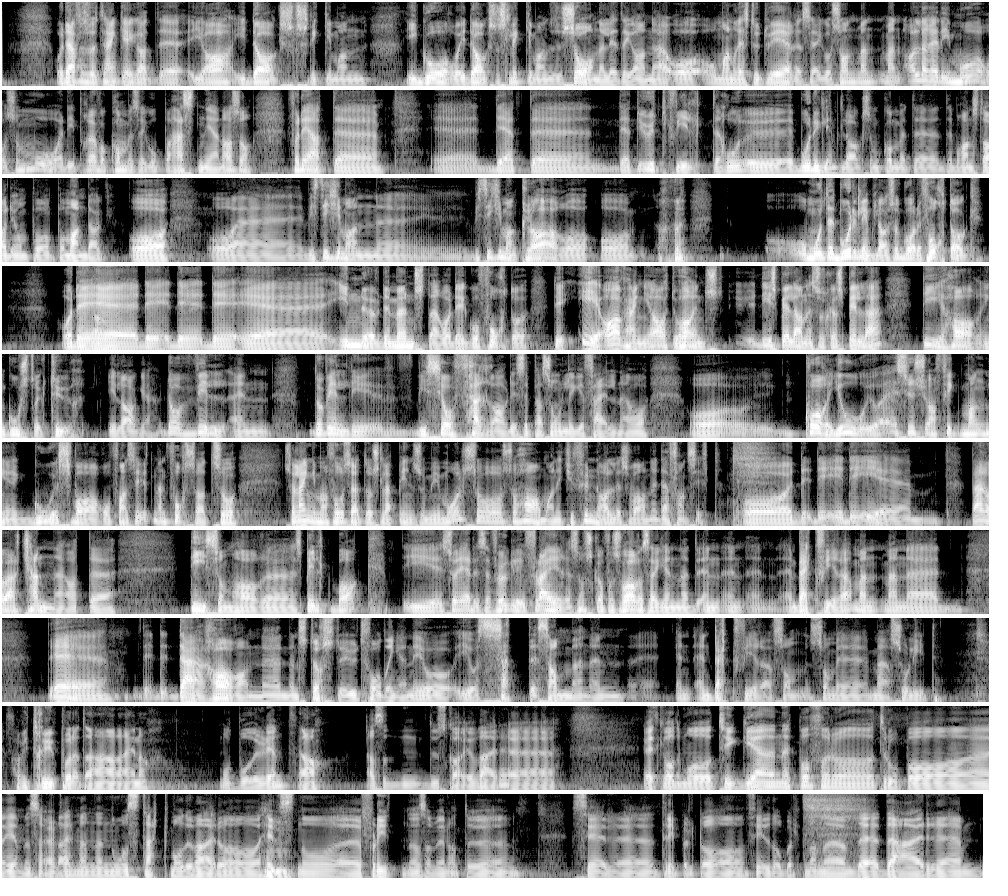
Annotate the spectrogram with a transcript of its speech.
Og Derfor så tenker jeg at eh, ja, i dag slikker man I går og i dag så slikker man sårene litt, og, og, man restituerer seg og sånt, men, men, allerede i morgen så må de prøve å komme seg opp på hesten igjen. altså. For det at eh, Eh, det er et, det er et uthvilt Bodø-Glimt-lag som kommer til, til Brann stadion på, på, mandag. Og, og hvis, ikke man, hvis ikke man klarer å, å Og mot et Bodø-Glimt-lag så går det fort òg. Og det er, det, det, det er, innøvde mønster, og det går fort. og Det er avhengig av at du har en, de spillerne som skal spille, de har en god struktur i laget. Da vil, en, da vil de, vi se færre av disse personlige feilene. Og, og Kåre gjorde jo Jeg syns han fikk mange gode svar offensivt, men fortsatt så så lenge man fortsetter å slippe inn så mye mål, så, så har man ikke funnet alle svarene defensivt. Og det, det, er, det er, bare å erkjenne at uh, de som har uh, spilt bak, i, så er det selvfølgelig flere som skal forsvare seg en, en, en, en backfirer, men, men uh, det, det, der har han den største utfordringen, i å, i å sette sammen en, en, en backfirer som, som, er mer solid. Har vi tru på dette her, Einar? Mot Bodø-Glimt? Ja. Altså, du skal jo være Jeg vet ikke hva du må tygge nedpå for å tro på hjemmeseier der, men noe sterkt må det være, og helst mm. noe flytende som gjør at du ser trippelt og firedobbelt. Men det, det, er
